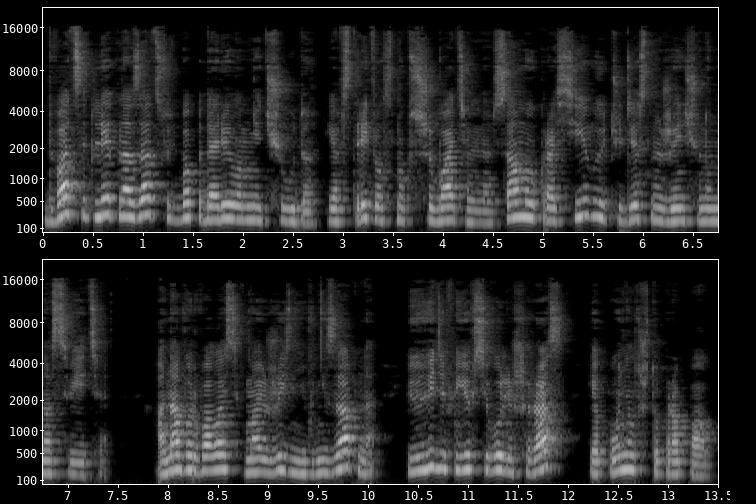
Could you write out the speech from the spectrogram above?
Двадцать лет назад судьба подарила мне чудо. Я встретил сногсшибательную, самую красивую и чудесную женщину на свете. Она ворвалась в мою жизнь внезапно, и, увидев ее всего лишь раз, я понял, что пропал.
